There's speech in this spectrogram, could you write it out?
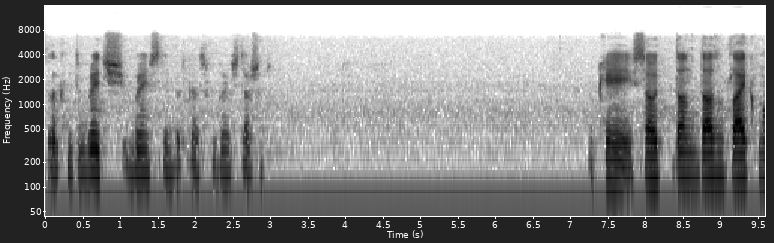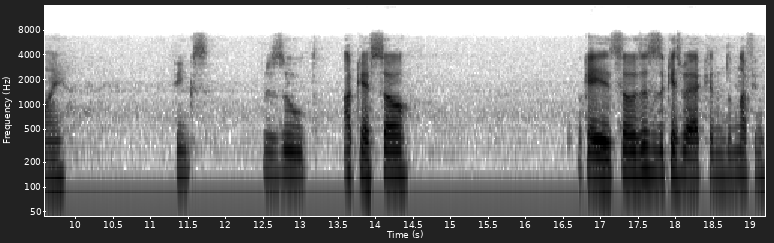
Select the bridge branch snippet branch target okay so it don't doesn't like my things result. Okay so okay so this is a case where I can do nothing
